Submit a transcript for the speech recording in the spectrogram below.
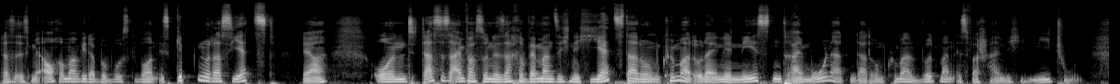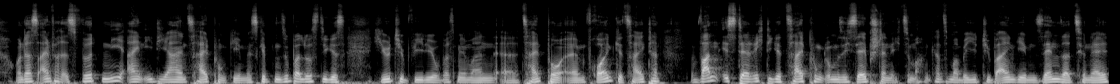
Das ist mir auch immer wieder bewusst geworden. Es gibt nur das Jetzt. Ja, und das ist einfach so eine Sache, wenn man sich nicht jetzt darum kümmert oder in den nächsten drei Monaten darum kümmern, wird man es wahrscheinlich nie tun. Und das einfach, es wird nie einen idealen Zeitpunkt geben. Es gibt ein super lustiges YouTube-Video, was mir mein äh, Zeitpunkt, äh, Freund gezeigt hat. Wann ist der richtige Zeitpunkt, um sich selbstständig zu machen? Kannst du mal bei YouTube eingeben, sensationell.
